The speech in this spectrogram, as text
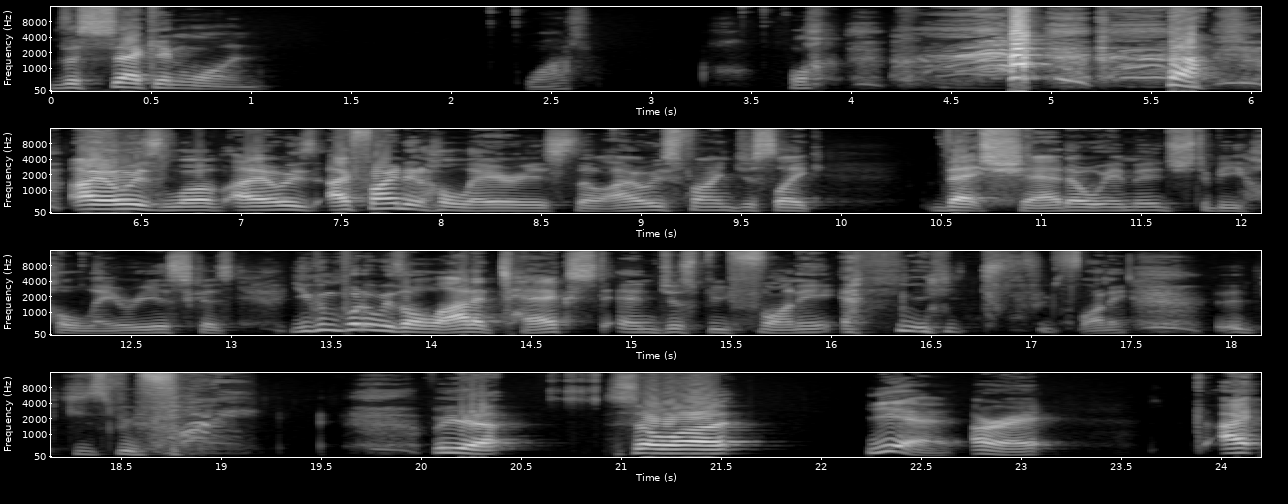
The second one. What? What? I always love. I always. I find it hilarious though. I always find just like that shadow image to be hilarious because you can put it with a lot of text and just be funny. Just be funny. It just be funny. But yeah. So uh yeah, all right. I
